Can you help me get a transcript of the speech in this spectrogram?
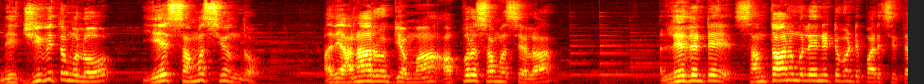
నీ జీవితంలో ఏ సమస్య ఉందో? అది అనారోగ్యమా? అప్పుల సమస్యలా? లేదంటే సంతానము లేనటువంటి పరిస్థితి?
